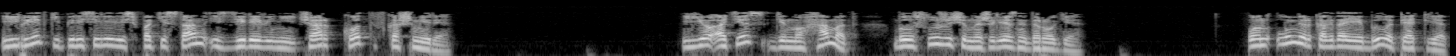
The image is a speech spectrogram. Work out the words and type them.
Ее предки переселились в Пакистан из деревни Чар-Кот в Кашмире. Ее отец, Дин Мухаммад, был служащим на железной дороге. Он умер, когда ей было пять лет.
